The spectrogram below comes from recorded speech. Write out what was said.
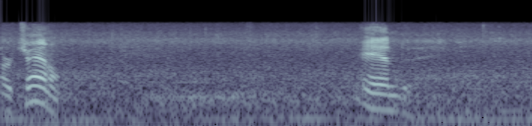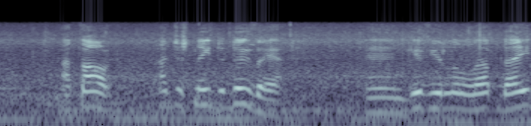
our channel. And I thought I just need to do that and give you a little update.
